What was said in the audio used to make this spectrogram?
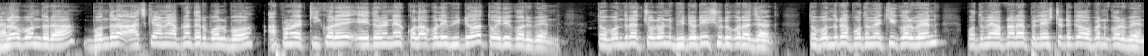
হ্যালো বন্ধুরা বন্ধুরা, আজকে আমি আপনাদের বলব, আপনারা কি করে এই ধরনের কোলাকুলি ভিডিও তৈরি করবেন? তো বন্ধুরা, চলুন ভিডিওটি শুরু করা যাক। তো বন্ধুরা, প্রথমে কি করবেন? প্রথমে আপনারা প্লে স্টোরটাকে ওপেন করবেন।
